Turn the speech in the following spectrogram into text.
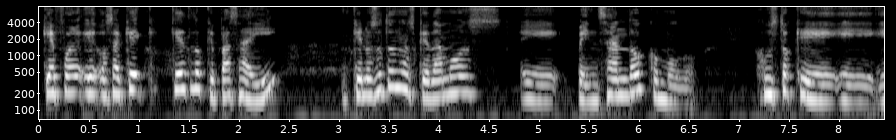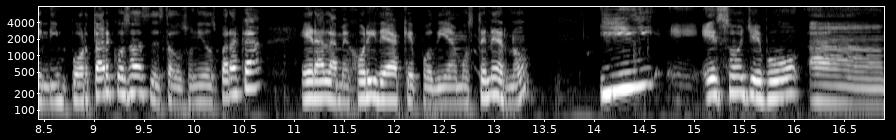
¿qué fue? Eh, o sea, ¿qué, ¿qué, es lo que pasa ahí? Que nosotros nos quedamos eh, pensando como justo que el importar cosas de Estados Unidos para acá era la mejor idea que podíamos tener, ¿no? Y eso llevó a,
